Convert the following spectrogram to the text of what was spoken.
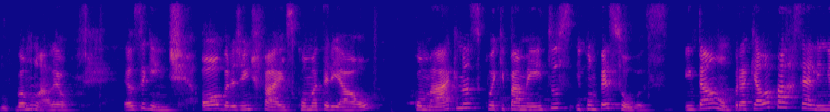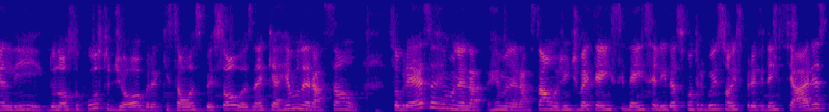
Lu? Vamos lá, Léo. É o seguinte, obra a gente faz com material com máquinas, com equipamentos e com pessoas. Então, para aquela parcelinha ali do nosso custo de obra, que são as pessoas, né, que é a remuneração, sobre essa remunera remuneração, a gente vai ter a incidência ali das contribuições previdenciárias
